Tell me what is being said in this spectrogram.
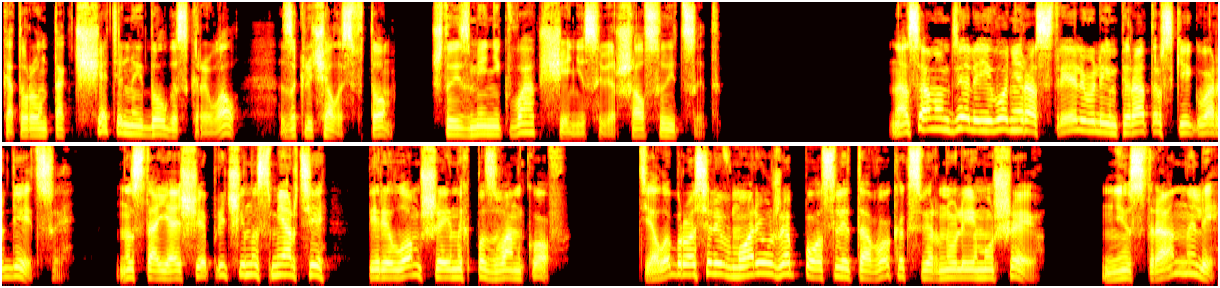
которую он так тщательно и долго скрывал, заключалась в том, что изменник вообще не совершал суицид. На самом деле его не расстреливали императорские гвардейцы. Настоящая причина смерти перелом шейных позвонков. Тело бросили в море уже после того, как свернули ему шею. Не странно ли?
